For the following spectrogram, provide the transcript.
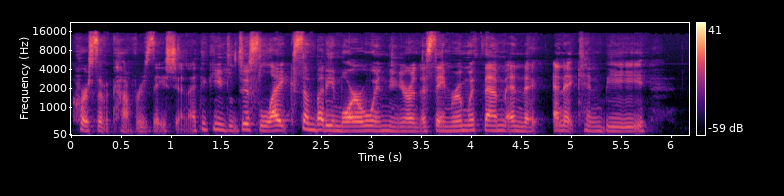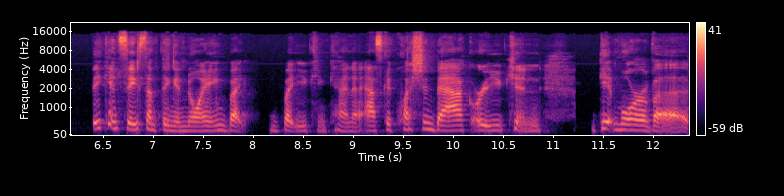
course of a conversation. I think you just like somebody more when you're in the same room with them, and the, and it can be, they can say something annoying, but but you can kind of ask a question back, or you can get more of a,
